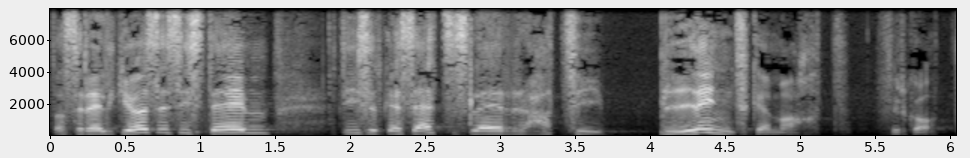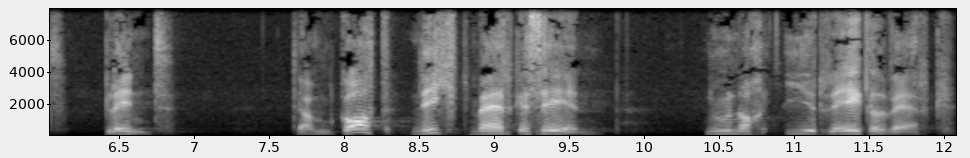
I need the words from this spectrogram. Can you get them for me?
Das religiöse System dieser Gesetzeslehrer hat sie blind gemacht für Gott. Blind. Die haben Gott nicht mehr gesehen. Nur noch ihr Regelwerk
